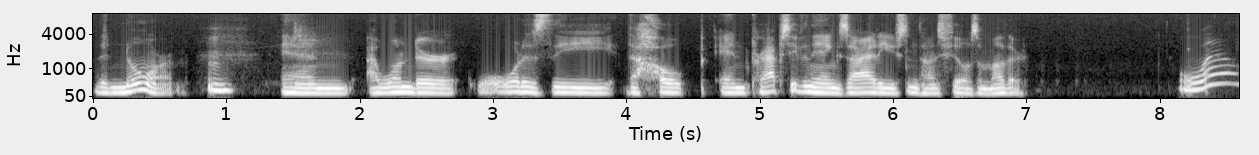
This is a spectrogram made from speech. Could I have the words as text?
the norm. Mm. And I wonder what is the the hope and perhaps even the anxiety you sometimes feel as a mother. Well,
